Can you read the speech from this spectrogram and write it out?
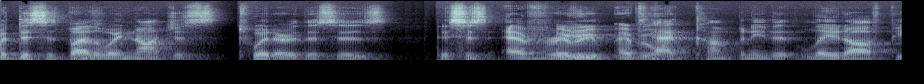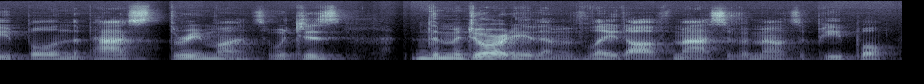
But this is, by the way, not just Twitter. This is this is every, Every- everyone. tech company that laid off people in the past three months, which is the majority of them have laid off massive amounts of people.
